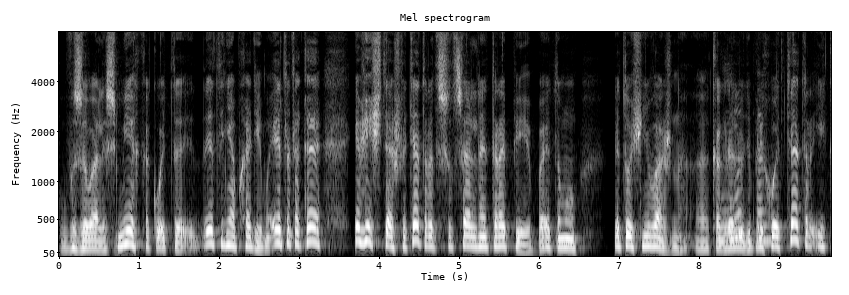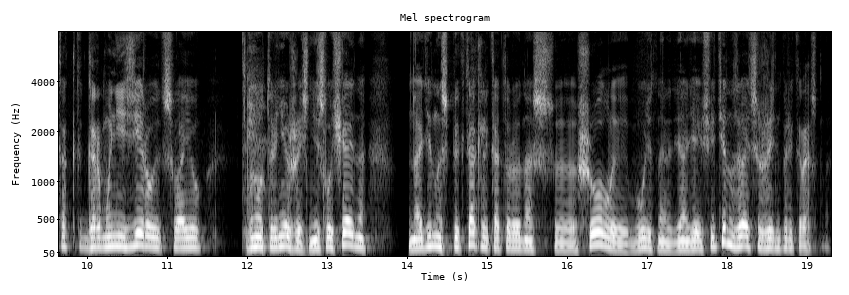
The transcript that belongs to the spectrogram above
вызывали смех какой-то. Это необходимо. Это такая... Я вообще считаю, что театр – это социальная терапия, поэтому это очень важно, когда ну, люди да. приходят в театр и как-то гармонизируют свою внутреннюю жизнь. Не случайно один из спектаклей, который у нас шел и будет, наверное, надеюсь, идти, называется «Жизнь прекрасна».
